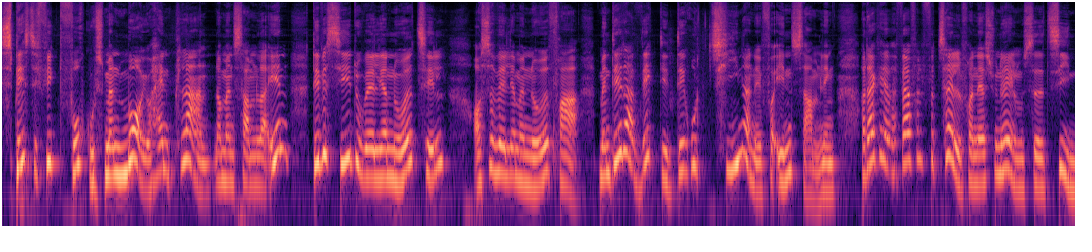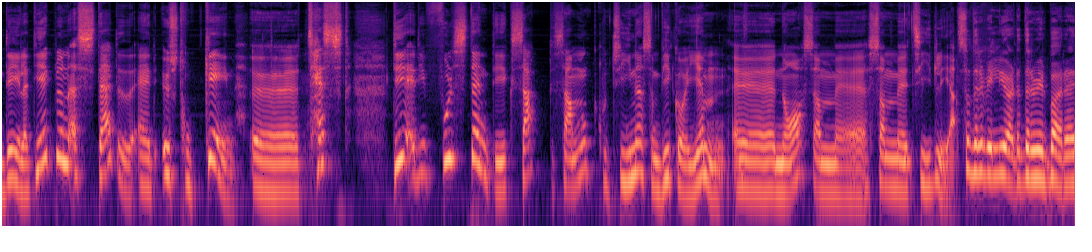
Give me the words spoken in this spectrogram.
spesifikt fokus. Man må jo ha en plan når man samler inn. Vil si du velger noe til, og så velger man noe fra. Men det der er viktig, det er rutinene for innsamling. Og der kan jeg i hvert fall fortelle fra Nasjonalmuseet sin del at de er ikke blitt erstattet av et østrogentest. Øh, det er de fullstendig eksakt samme rutiner som vi går hjem øh, nå som, øh, som, tidligere. Så dere vil gjøre det, dere vil bare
